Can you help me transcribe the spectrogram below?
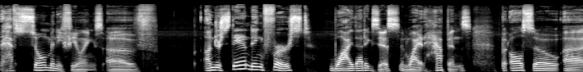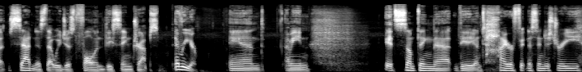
have so many feelings of understanding first why that exists and why it happens, but also uh, sadness that we just fall into these same traps every year. And I mean, it's something that the entire fitness industry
